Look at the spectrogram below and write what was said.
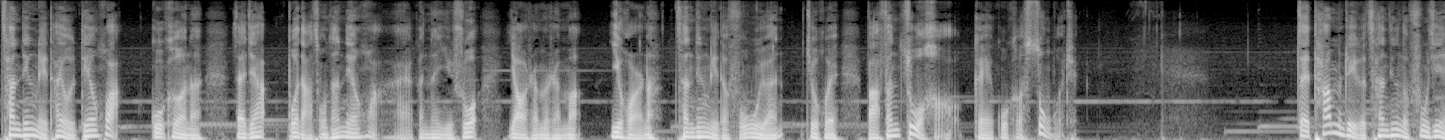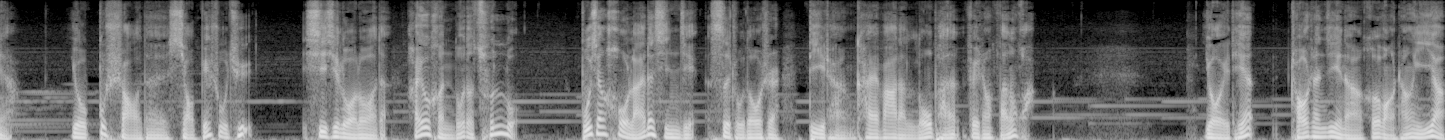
餐厅里他有电话，顾客呢在家拨打送餐电话，哎，跟他一说要什么什么，一会儿呢，餐厅里的服务员就会把饭做好给顾客送过去。在他们这个餐厅的附近啊，有不少的小别墅区，稀稀落落的，还有很多的村落。不像后来的新界，四处都是地产开发的楼盘，非常繁华。有一天，潮汕记呢和往常一样，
